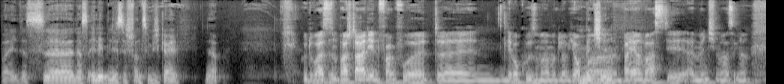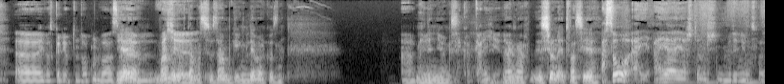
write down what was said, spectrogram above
weil das, äh, das Erlebnis ist schon ziemlich geil. Ja. Gut, du warst jetzt ein paar Stadien, Frankfurt, äh, Leverkusen waren wir, glaube ich, auch München. mal. In Bayern warst du, äh, München warst du, genau. Äh, ich weiß gar nicht, ob du in Dortmund warst. Ja, ja, ähm, waren welche, wir doch damals zusammen gegen Leverkusen. Ah, okay. Mit den Jungs. Ich gar nicht erinnern. Ja, ist schon etwas her. Ach so, ah, ah ja, ja, stimmt, stimmt, mit den Jungs. War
